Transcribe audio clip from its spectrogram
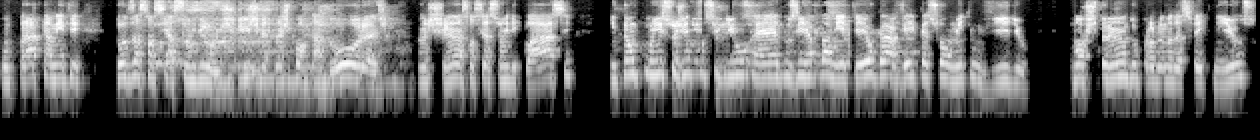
com praticamente todas as associações de logística, transportadoras, Anchan, associações de classe. Então, com isso, a gente conseguiu é, reduzir rapidamente. Eu gravei pessoalmente um vídeo mostrando o problema das fake news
